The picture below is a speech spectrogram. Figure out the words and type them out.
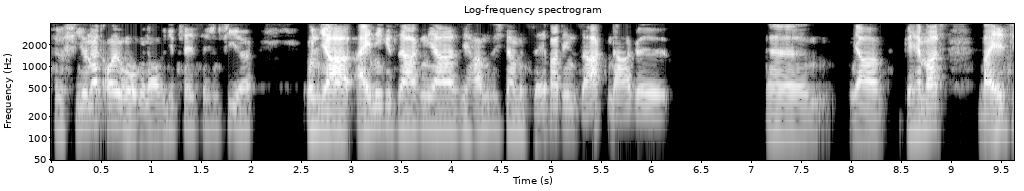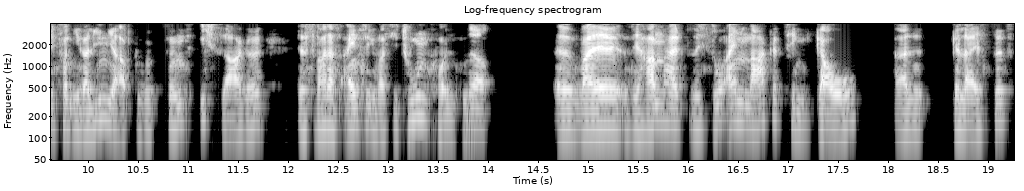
für 400 Euro, genau wie die PlayStation 4. Und ja, einige sagen ja, sie haben sich damit selber den Sargnagel ähm, ja, gehämmert, weil sie von ihrer Linie abgerückt sind. Ich sage, das war das Einzige, was sie tun konnten. Ja. Äh, weil sie haben halt sich so einen Marketing-GAU äh, geleistet,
